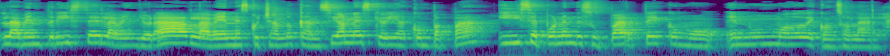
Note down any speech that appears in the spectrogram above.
la ven triste, la ven llorar, la ven escuchando canciones que oía con papá y se ponen de su parte como en un modo de consolarla.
